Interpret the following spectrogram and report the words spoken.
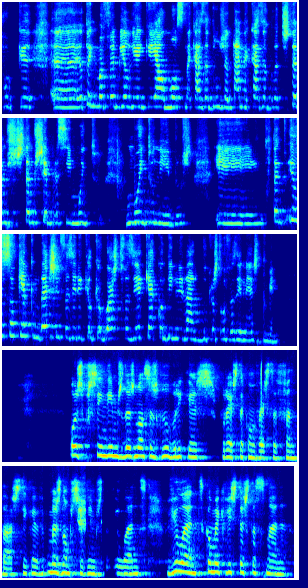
porque uh, eu tenho uma família em que é almoço na casa de um, jantar na casa do outro, estamos, estamos sempre assim muito, muito unidos e, portanto, eu só quero que me deixem fazer aquilo que eu gosto de fazer, que é a continuidade do que eu estou a fazer neste momento. Hoje prescindimos das nossas rubricas por esta conversa fantástica, mas não prescindimos de Violante. Violante, como é que viste esta semana?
